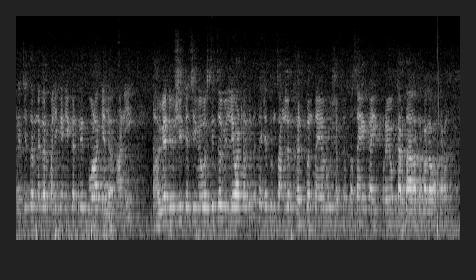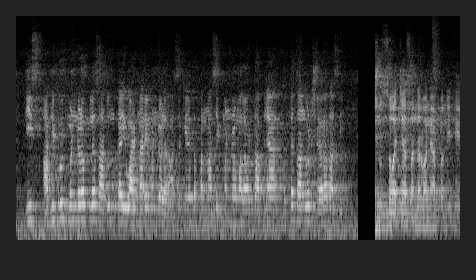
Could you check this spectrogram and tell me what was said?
त्याचे जर नगरपालिकेने एकत्रित गोळा केलं आणि दहाव्या दिवशी त्याची व्यवस्थित जर विल्हेवाट लावली तर त्याच्यातून चांगलं खत पण तयार होऊ शकतं. तसाही काही प्रयोग करता आला तर बघावा कारण तीस अधिकृत मंडळ प्लस अजून काही वाढणारे मंडळ असं केलं तर पन्नास एक मंडळ मला वाटतं आपल्या फक्त चांदवड शहरात असतील. उत्सवाच्या संदर्भाने आपण इथे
